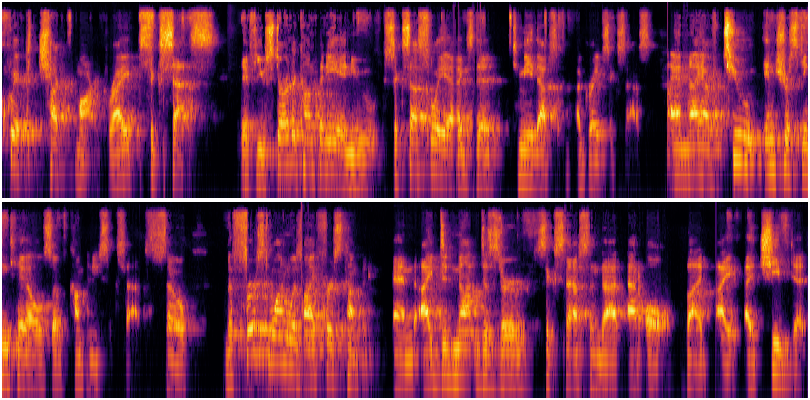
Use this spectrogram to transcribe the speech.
quick check mark, right? Success. If you start a company and you successfully exit, to me, that's a great success. And I have two interesting tales of company success. So the first one was my first company, and I did not deserve success in that at all, but I achieved it.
